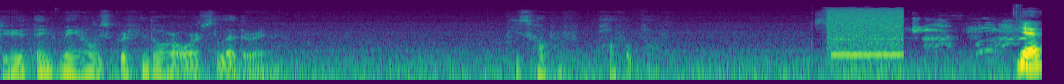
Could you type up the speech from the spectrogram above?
Do you think Mino is Gryffindor or Slytherin? He's Hufflepuff. Hufflepuff. Yeah.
